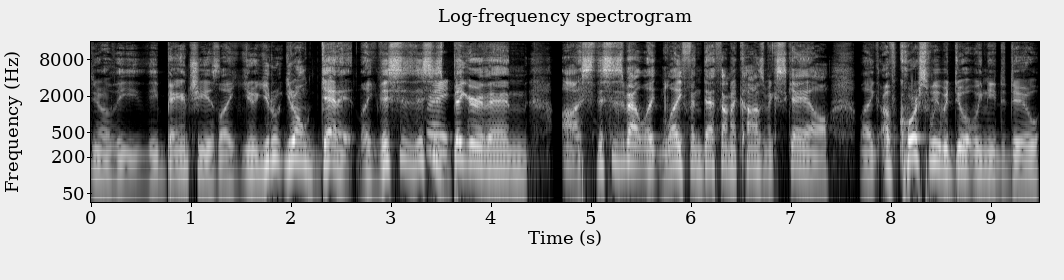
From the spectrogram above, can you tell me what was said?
you know the the banshee is like you you don't you don't get it. Like this is this is bigger than us. This is about like life and death on a cosmic scale. Like of course we would do what we need to do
